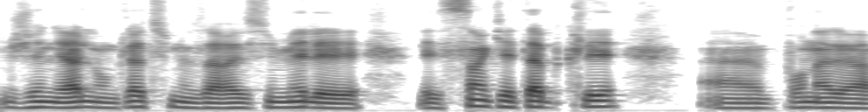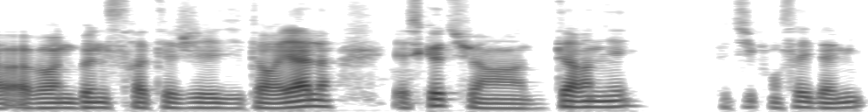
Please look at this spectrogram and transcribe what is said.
génial. Donc là, tu nous as résumé les, les cinq étapes clés pour avoir une bonne stratégie éditoriale. Est-ce que tu as un dernier petit conseil d'amis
